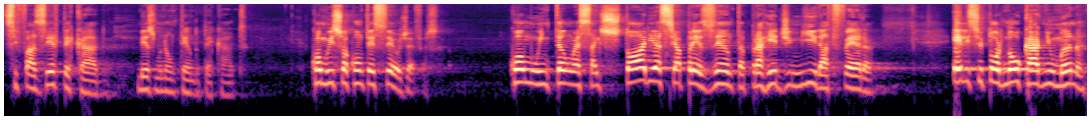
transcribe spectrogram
se fazer pecado mesmo não tendo pecado. Como isso aconteceu, Jefferson? Como então essa história se apresenta para redimir a fera? Ele se tornou carne humana.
